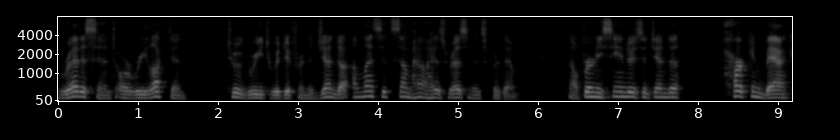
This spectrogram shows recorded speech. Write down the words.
reticent or reluctant to agree to a different agenda unless it somehow has resonance for them. Now, Bernie Sanders' agenda harkened back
